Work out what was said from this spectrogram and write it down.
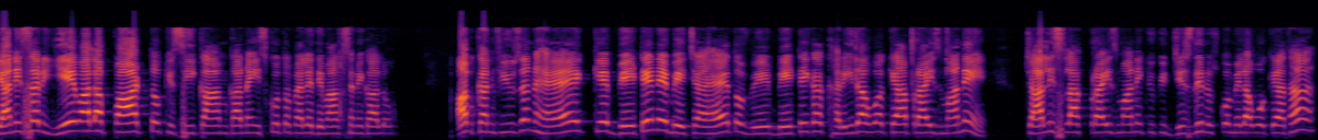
यानी सर ये वाला पार्ट तो किसी काम का नहीं इसको तो पहले दिमाग से निकालो। अब कंफ्यूजन है कि बेटे ने बेचा है तो बे, बेटे का खरीदा हुआ क्या प्राइस माने? चालीस लाख प्राइस माने क्योंकि जिस दिन उसको मिला वो क्या था?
